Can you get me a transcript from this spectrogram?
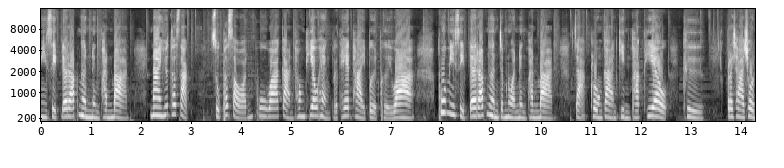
มีสิทธิ์ได้รับเงิน 1,000 บาท นายยุทธศักดิ์สุพศรผู้ว่าการท่องเที่ยวแห่งประเทศไทยเปิดเผยว่า ผู้มีสิทธิ์ได้รับเงินจำนวน 1,000 บาท จากโครงการกินพักเที่ยว คือ ประชาชน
